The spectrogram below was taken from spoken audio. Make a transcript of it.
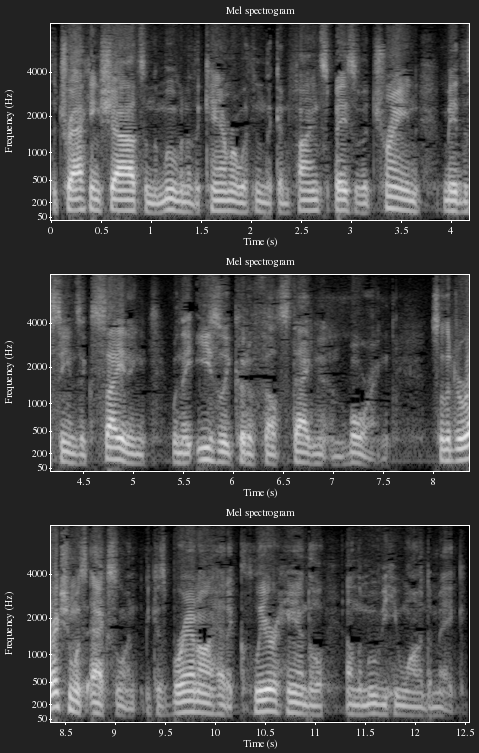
The tracking shots and the movement of the camera within the confined space of a train made the scenes exciting when they easily could have felt stagnant and boring. So the direction was excellent because Branagh had a clear handle on the movie he wanted to make.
